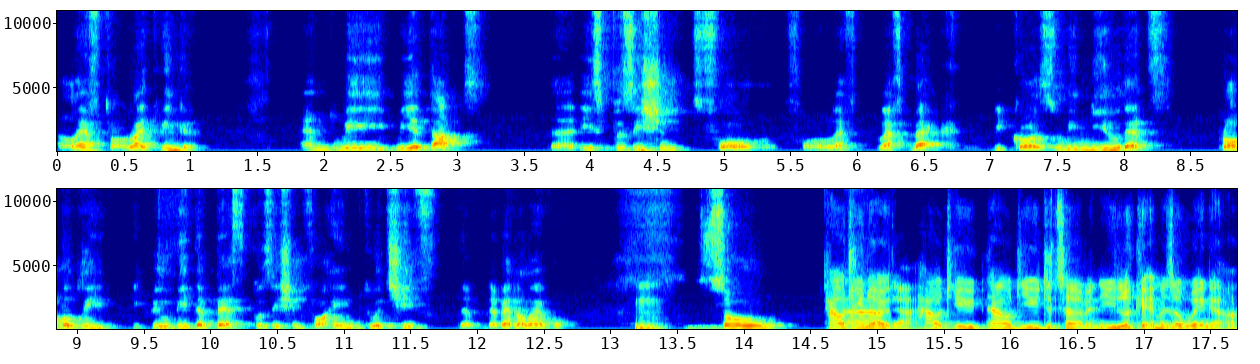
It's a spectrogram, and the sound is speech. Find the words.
a left or right winger, and we we adapt uh, his position for for left left back because we knew that probably it will be the best position for him to achieve the, the better level. Mm. So how do you know uh, that? How do you how do you determine? You look at him as a winger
